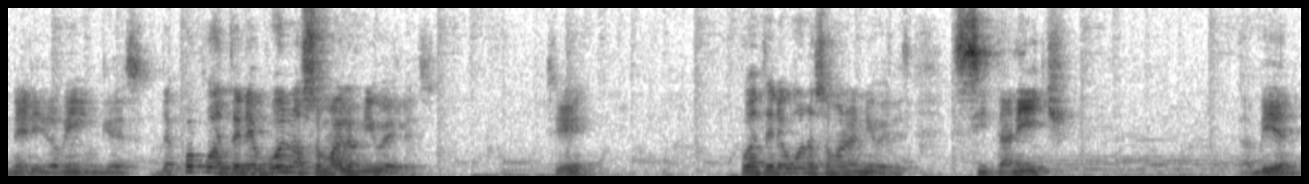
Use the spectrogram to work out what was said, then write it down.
Neri Domínguez. Después pueden tener buenos o malos niveles. ¿Sí? Pueden tener buenos o malos niveles. Sitanich. También.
